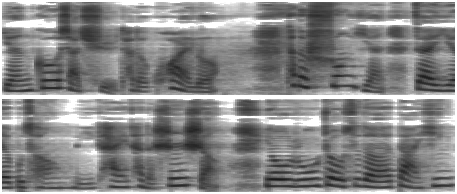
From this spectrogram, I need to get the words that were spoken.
严割下去，他的快乐，他的双眼再也不曾离开他的身上，有如宙斯的大鹰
